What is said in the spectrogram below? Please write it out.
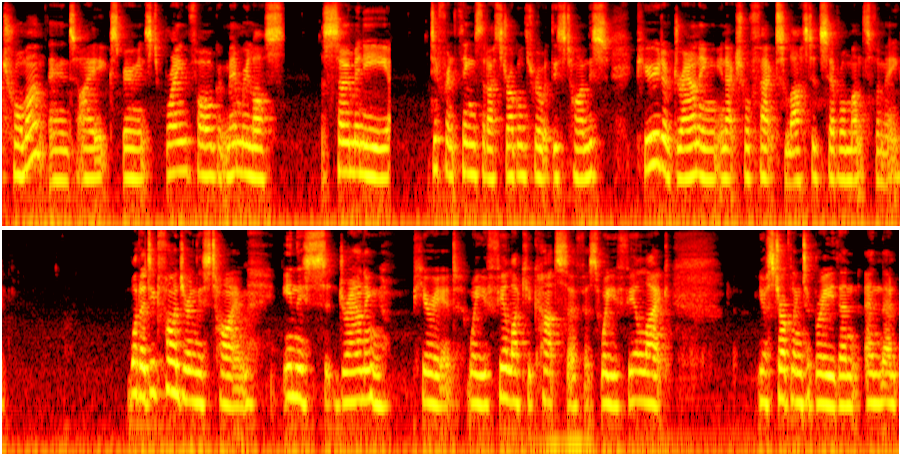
trauma and I experienced brain fog, memory loss, so many different things that I struggled through at this time. This period of drowning, in actual fact, lasted several months for me. What I did find during this time, in this drowning period where you feel like you can't surface, where you feel like you're struggling to breathe and, and then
